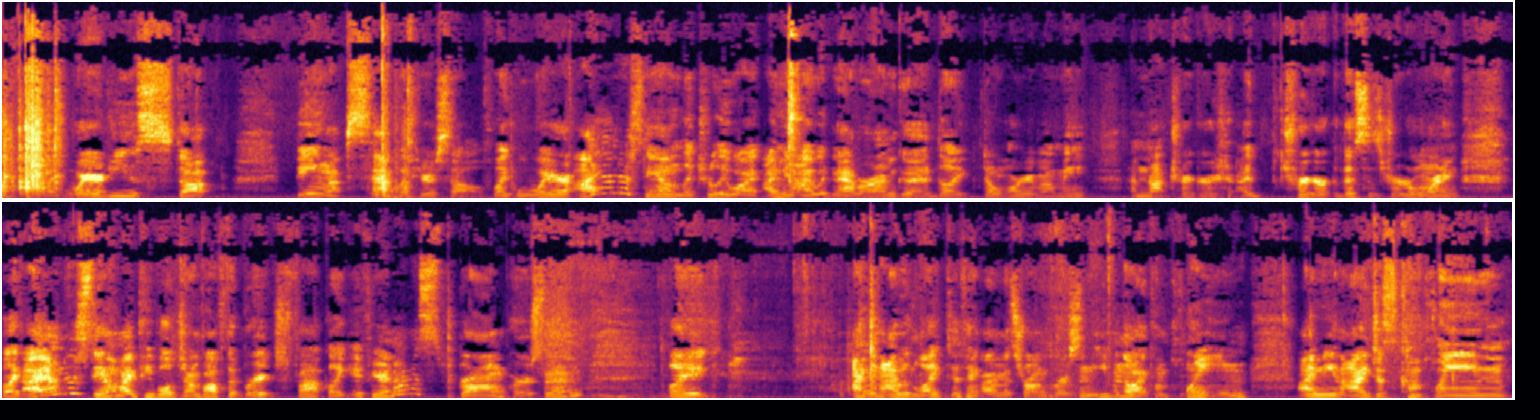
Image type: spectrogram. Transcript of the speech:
Like, where do you stop being upset with yourself? Like, where, I understand literally why, I mean, I would never, I'm good, like, don't worry about me. I'm not triggered. I trigger, this is trigger warning. But, like, I understand why people jump off the bridge. Fuck, like, if you're not a strong person, like, I mean, I would like to think I'm a strong person, even though I complain. I mean, I just complain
